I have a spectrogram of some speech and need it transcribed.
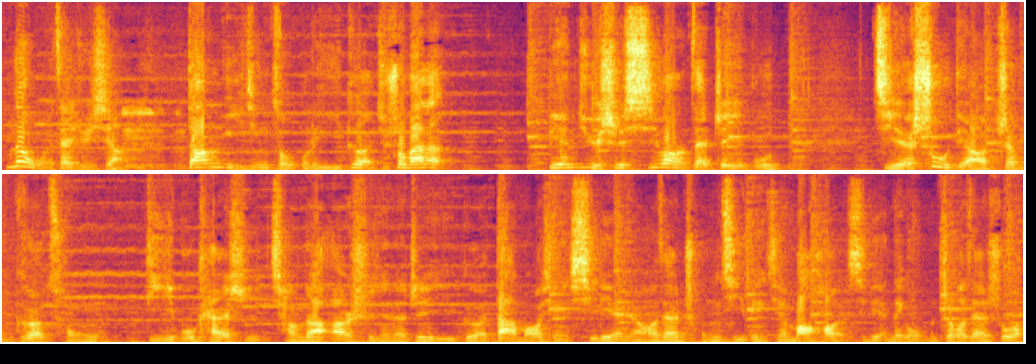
那我再去想，当你已经走过了一个，就说白了，编剧是希望在这一步结束掉整个从第一部开始长达二十年的这一个大冒险系列，然后再重启并且冒号系列，那个我们之后再说。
